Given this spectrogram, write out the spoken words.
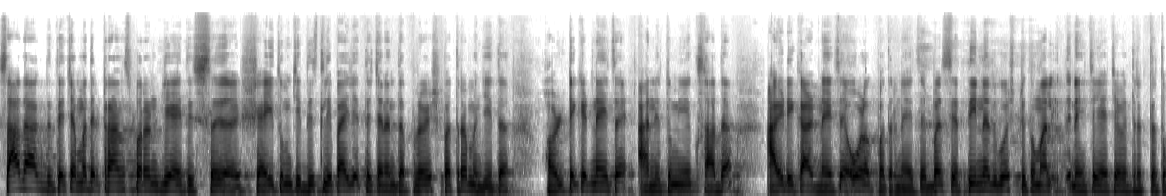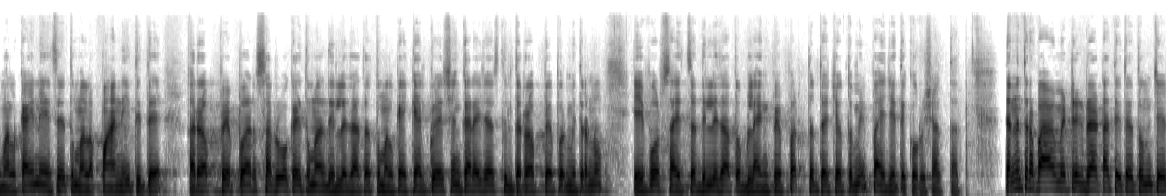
साधा अगदी त्याच्यामध्ये ट्रान्सपरंट जी आहे ती शाही तुमची दिसली पाहिजे. त्याच्यानंतर प्रवेशपत्र म्हणजे इथं हॉल तिकीट न्यायचं आहे आणि तुम्ही एक साधं आय डी कार्ड न्यायचं आहे ओळखपत्र न्यायचं आहे बस या तीनच गोष्टी तुम्हाला इथे न्यायच्या याच्या व्यतिरिक्त तुम्हाला काही न्यायचं आहे तुम्हाला पाणी तिथे रफ पेपर सर्व काही तुम्हाला दिलं जातं. तुम्हाला काही कॅल्क्युलेशन करायचे असतील तर रफ पेपर मित्रांनो ए फोर साईजचा दिले जातो ब्लँक पेपर तर त्याच्यावर तुम्ही पाहिजे ते करू शकतात. त्यानंतर बायोमेट्रिक डाटा तिथे तुमचे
